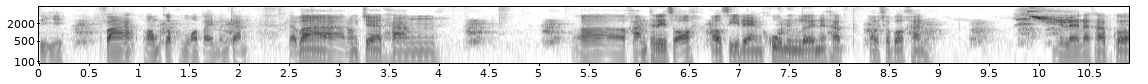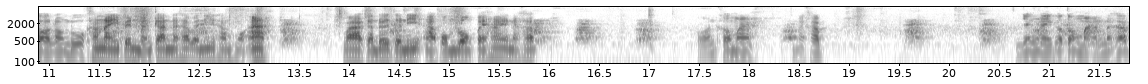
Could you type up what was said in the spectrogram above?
สีฟ้าพร้อมกับหัวไปเหมือนกัน แต่ว่าน้องแจ้ทางขามทะเลสอเอาสีแดงคู่หนึ่งเลยนะครับ เอาเฉพาะคันนี่แหละนะครับ ก็ลองดูข้างในเป็นเหมือนกันนะครับ อันนี้ทำหัวอะ ว่ากันด้วยตัวนี้อะผมลงไปให้นะครับ ถอนเข้ามานะครับ ยังไงก็ต้องหมานนะครับ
